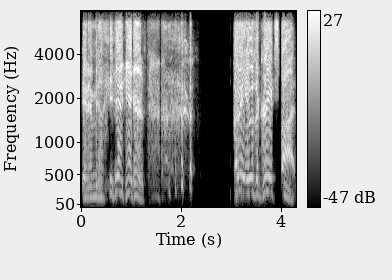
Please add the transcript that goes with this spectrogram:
in a million years? I mean, it was a great spot.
